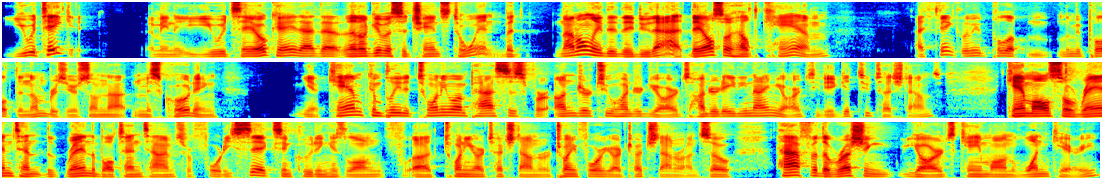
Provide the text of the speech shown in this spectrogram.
you would take it. I mean, you would say, okay, that, that that'll give us a chance to win. But not only did they do that, they also held Cam. I think let me pull up let me pull up the numbers here so I'm not misquoting. You know, Cam completed 21 passes for under 200 yards, 189 yards. He did get two touchdowns. Cam also ran 10, ran the ball 10 times for 46, including his long 20 uh, yard touchdown or 24 yard touchdown run. So half of the rushing yards came on one carry.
